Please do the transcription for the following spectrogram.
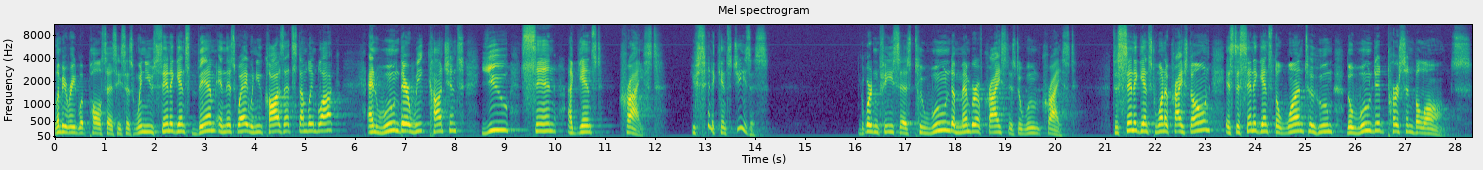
Let me read what Paul says. He says, When you sin against them in this way, when you cause that stumbling block and wound their weak conscience, you sin against Christ. You sin against Jesus. Gordon Fee says, To wound a member of Christ is to wound Christ. To sin against one of Christ's own is to sin against the one to whom the wounded person belongs.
